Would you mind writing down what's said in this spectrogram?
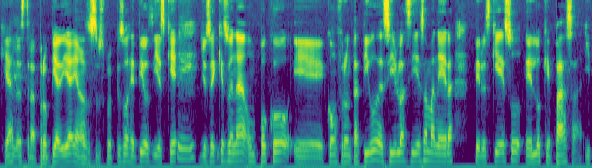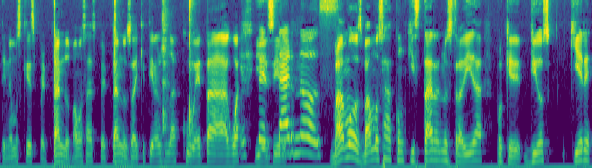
que a nuestra propia vida y a nuestros propios objetivos. Y es que yo sé que suena un poco eh, confrontativo decirlo así de esa manera, pero es que eso es lo que pasa y tenemos que despertarnos, vamos a despertarnos, hay que tirarnos una cubeta de agua y decir, vamos, vamos a conquistar nuestra vida porque Dios quiere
